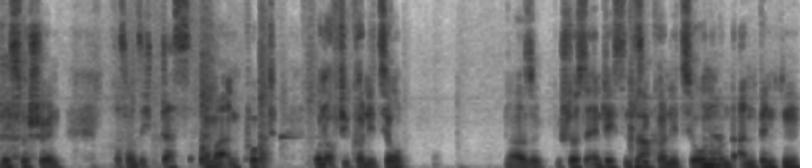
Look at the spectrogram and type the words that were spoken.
Nicht so schön, dass man sich das immer anguckt und auf die Kondition. Also schlussendlich sind es die Konditionen ja. und anbinden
